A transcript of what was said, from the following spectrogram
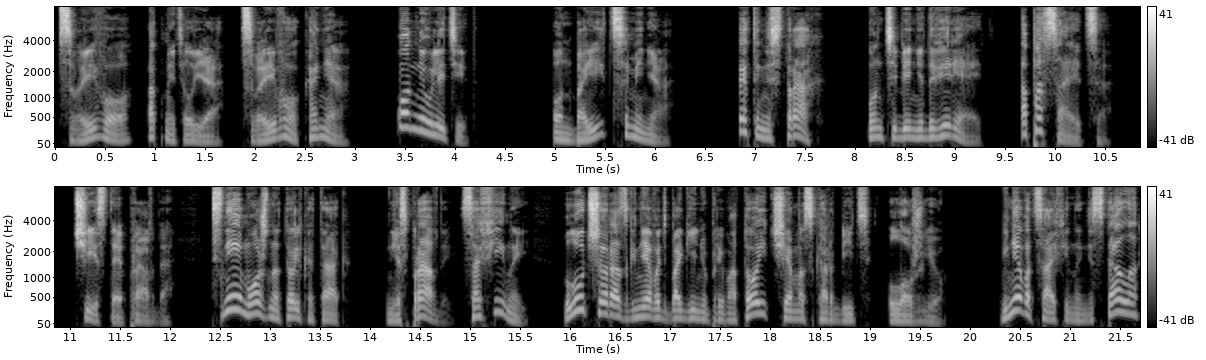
«Своего», — отметил я, — «своего коня. Он не улетит. Он боится меня. Это не страх. Он тебе не доверяет. Опасается. Чистая правда. С ней можно только так. Не с правдой, с Афиной. Лучше разгневать богиню прямотой, чем оскорбить ложью. Гневаться Афина не стала.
